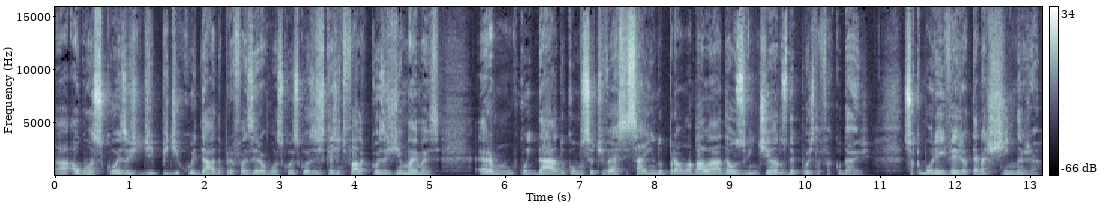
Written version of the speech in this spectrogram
algumas coisas de pedir cuidado para eu fazer algumas coisas, coisas que a gente fala coisas de mãe, mas era um cuidado como se eu tivesse saindo para uma balada aos 20 anos depois da faculdade. Só que eu morei, veja, até na China já,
